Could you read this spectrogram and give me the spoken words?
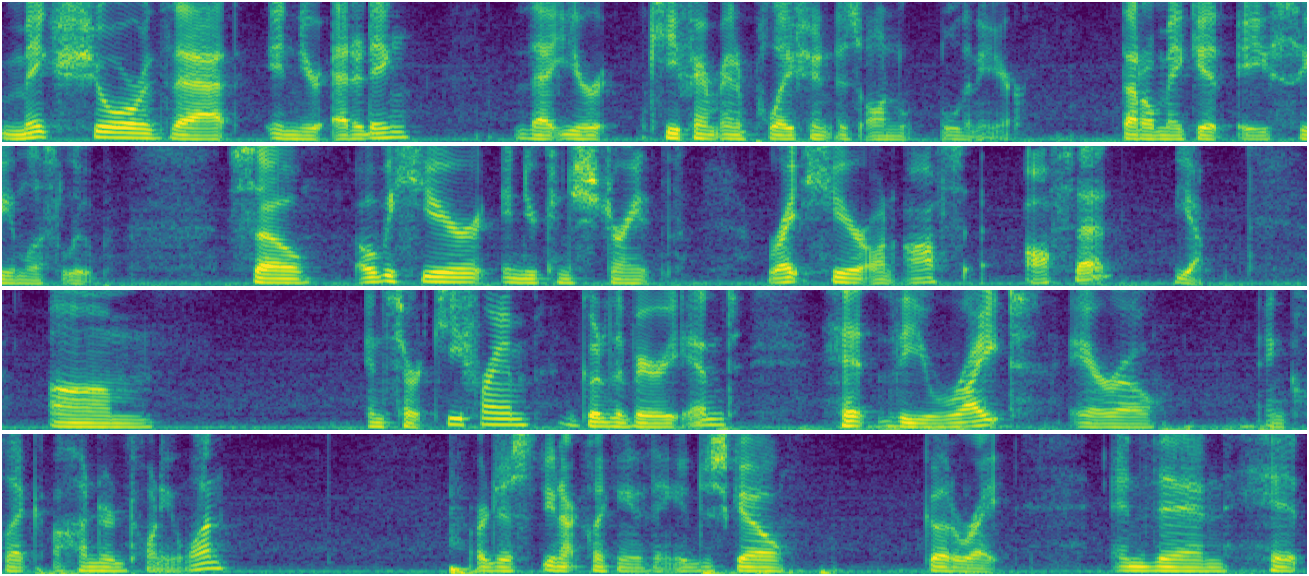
make sure that in your editing, that your keyframe interpolation is on linear. That'll make it a seamless loop. So over here in your constraint, right here on offset, offset yeah, um, insert keyframe, go to the very end, hit the right arrow and click 121 or just you're not clicking anything you just go go to right and then hit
